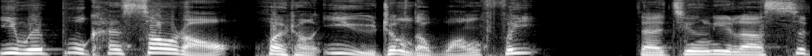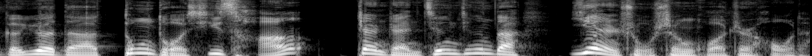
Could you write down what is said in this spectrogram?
因为不堪骚扰，患上抑郁症的王菲，在经历了四个月的东躲西藏、战战兢兢的鼹鼠生活之后的，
